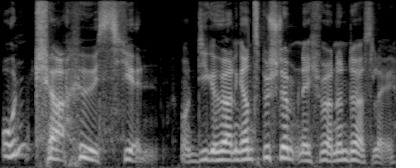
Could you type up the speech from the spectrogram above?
Unterhöschen. Und die gehören ganz bestimmt nicht Vernon Dursley.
